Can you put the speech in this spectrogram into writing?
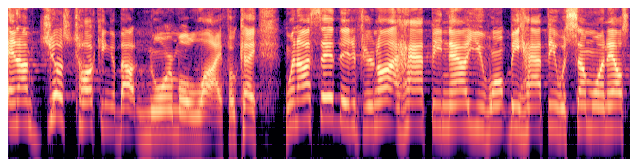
and I'm just talking about normal life, okay? When I said that if you're not happy now, you won't be happy with someone else,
